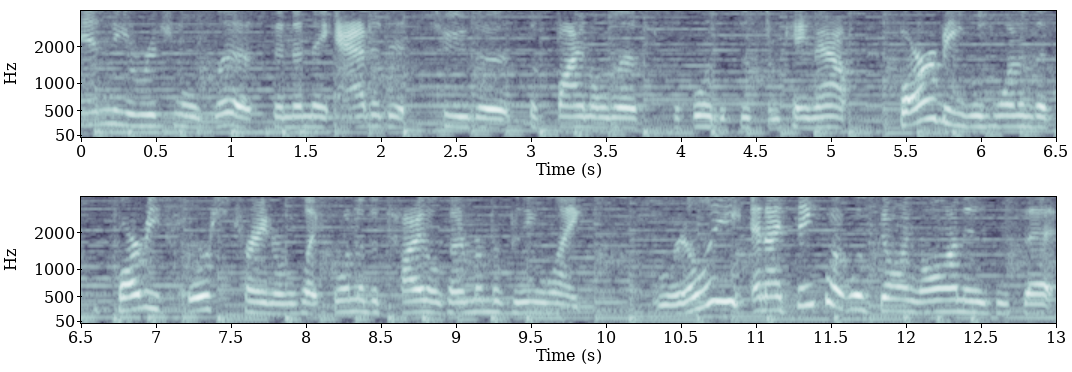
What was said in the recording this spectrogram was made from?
in the original list, and then they added it to the the final list before the system came out. Barbie was one of the Barbie's Horse Trainer was like one of the titles. I remember being like, really? And I think what was going on is is that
